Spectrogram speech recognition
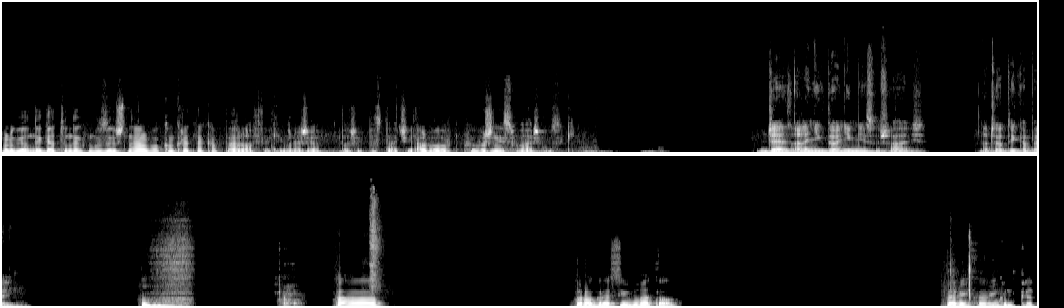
ulubiony gatunek muzyczny albo konkretna kapela w takim razie waszej postaci, albo chyba, że nie słuchacie muzyki. Jazz, ale nigdy o nim nie słyszałeś. Znaczy o tej kapeli. Uh, progressive metal. Periphery. Konkret,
